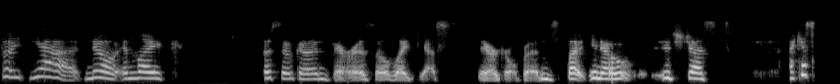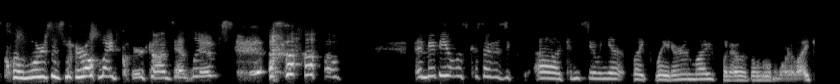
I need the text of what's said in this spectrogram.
but yeah, no, and like Ahsoka and Barriss, so like yes, they are girlfriends, but you know, it's just I guess Clone Wars is where all my queer content lives. and maybe it was because I was uh, consuming it like later in life when I was a little more like,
